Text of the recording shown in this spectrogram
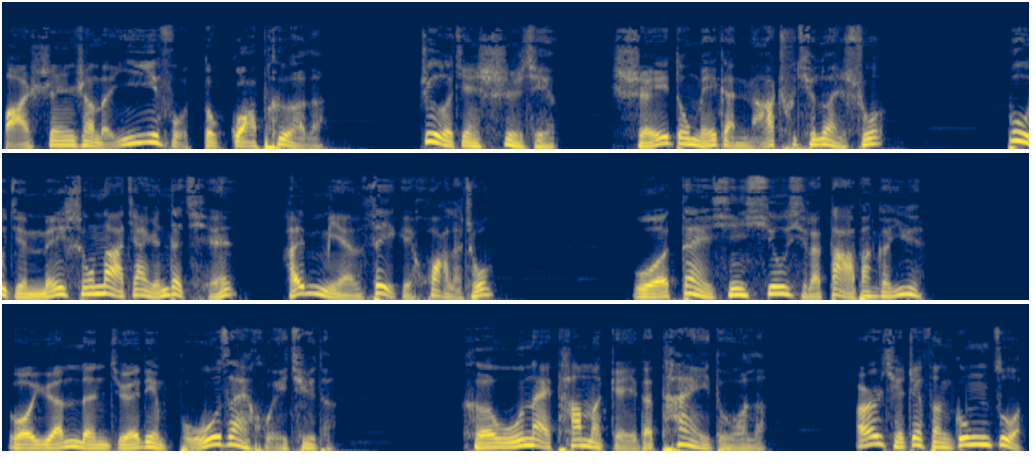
把身上的衣服都刮破了。这件事情谁都没敢拿出去乱说。不仅没收那家人的钱，还免费给化了妆。我带薪休息了大半个月。我原本决定不再回去的，可无奈他们给的太多了。而且这份工作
